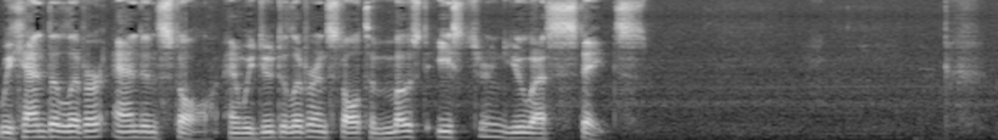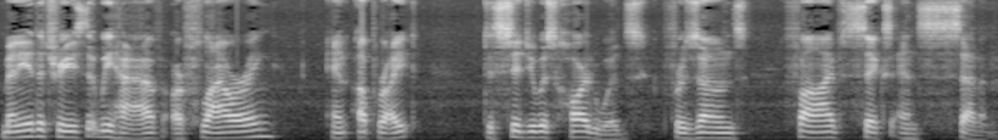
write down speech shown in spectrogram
We can deliver and install, and we do deliver and install to most eastern U.S. states. Many of the trees that we have are flowering and upright deciduous hardwoods for zones 5, 6, and 7.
